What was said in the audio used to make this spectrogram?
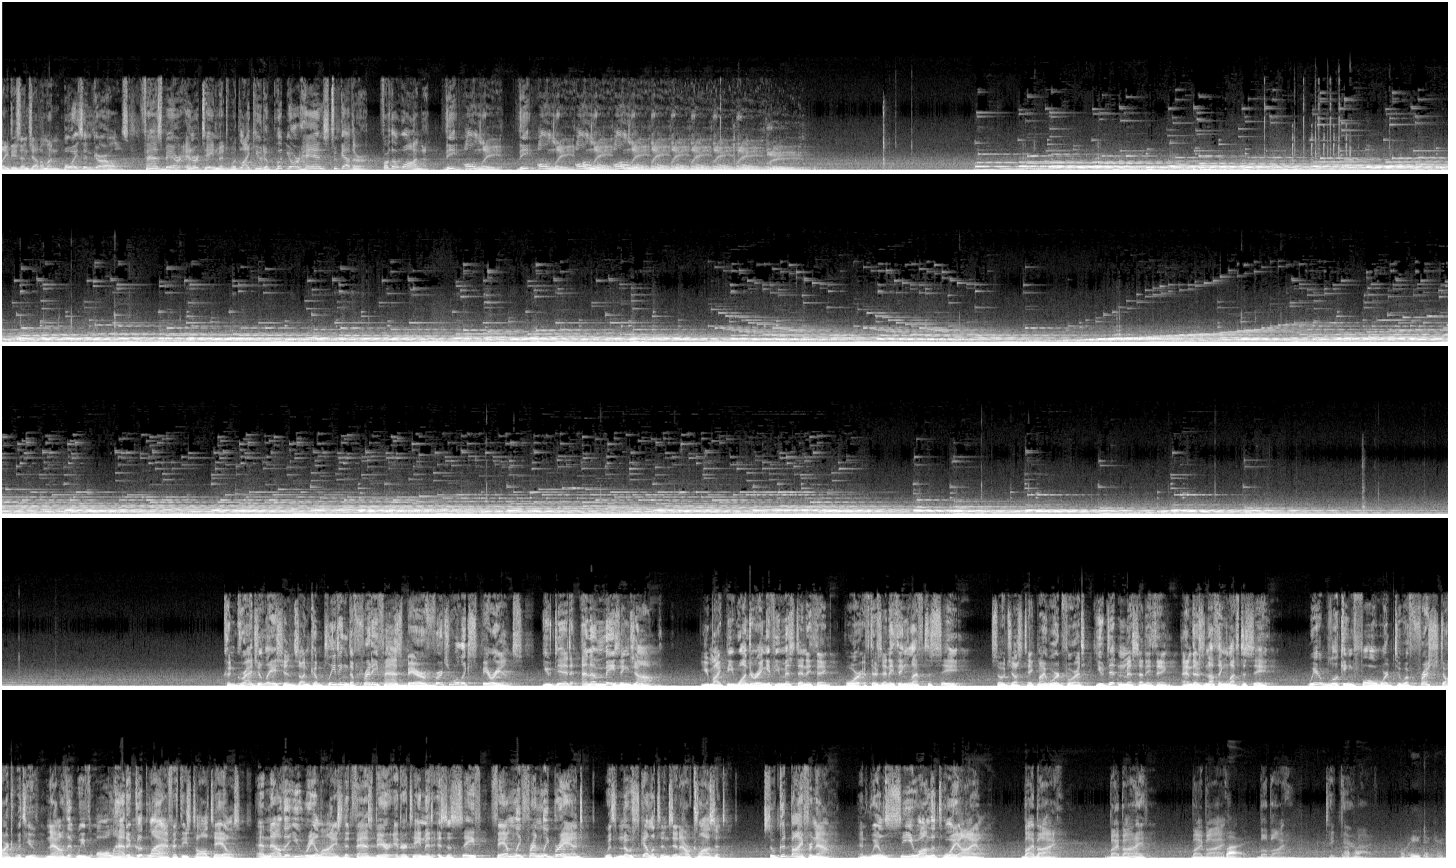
Ladies and gentlemen, boys and girls, Fazbear Entertainment would like you to put your hands together for the one, the only, the only, only, only, only, only, only, only. Congratulations on completing the Freddy Fazbear virtual experience. You did an amazing job. You might be wondering if you missed anything or if there's anything left to see. So just take my word for it, you didn't miss anything, and there's nothing left to see. We're looking forward to a fresh start with you now that we've all had a good laugh at these tall tales, and now that you realize that Fazbear Entertainment is a safe, family friendly brand with no skeletons in our closet. So goodbye for now, and we'll see you on the toy aisle. Bye bye. Bye bye. Bye bye. Bye. Bye bye. Take care. Bye. Okay, you take turn.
